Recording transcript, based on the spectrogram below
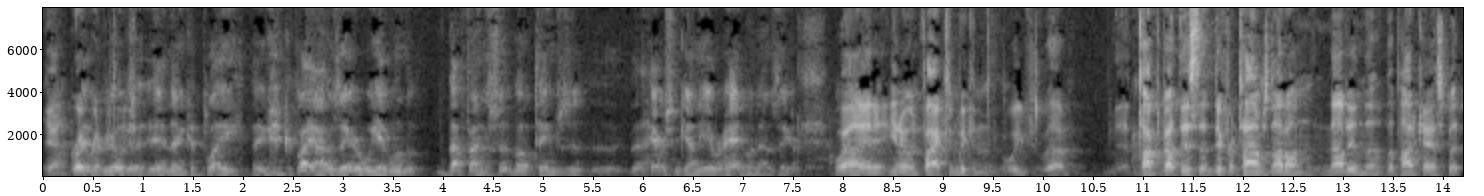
Yeah, great They reputation. real good, yeah, and they could play. They could play. I was there. We had one of the about finest football teams that Harrison County ever had when I was there. Well, and you know, in fact, and we can we've uh, talked about this at different times, not on not in the the podcast, but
